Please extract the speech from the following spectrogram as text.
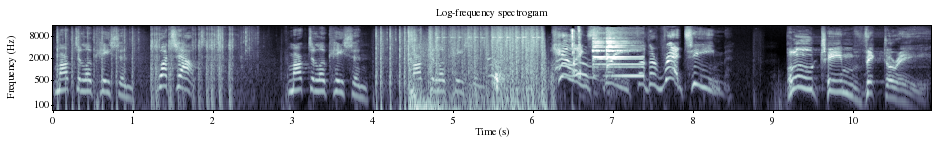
Marked a location. Watch out! Marked a location. Marked a location. Killing spree for the red team! Blue team victory.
